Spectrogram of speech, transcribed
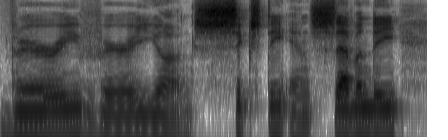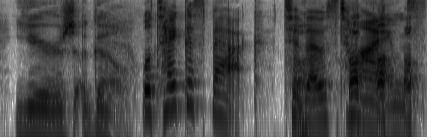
very, very young 60 and 70 years ago. Well, take us back to oh. those times,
